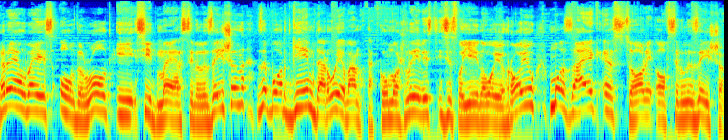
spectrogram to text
Railways of the World і Sid Meier's Civilization The Board Game дарує вам таку можливість зі своєю новою грою Mosaic A Story of Civilization.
